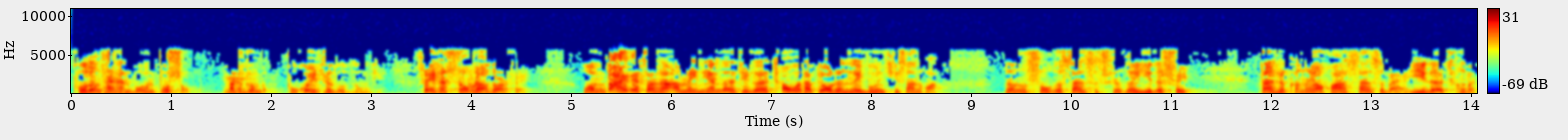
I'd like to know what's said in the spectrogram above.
普通财产的部分不收，它是个普惠制度的东西，所以它收不了多少税。我们大概算算，按每年的这个超过它标准的那部分计算的话，能收个三四十个亿的税，但是可能要花三四百亿的成本。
